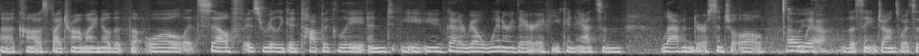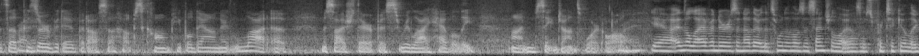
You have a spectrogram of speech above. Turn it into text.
uh, caused by trauma. I know that the oil itself is really good topically, and you, have got a real winner there if you can add some lavender essential oil oh, with yeah. the St. John's wort. So it's a right. preservative, but also helps calm people down. There, a lot of massage therapists rely heavily on St. John's wort oil. Right. Yeah, and the lavender is another that's one of those essential oils that's particularly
